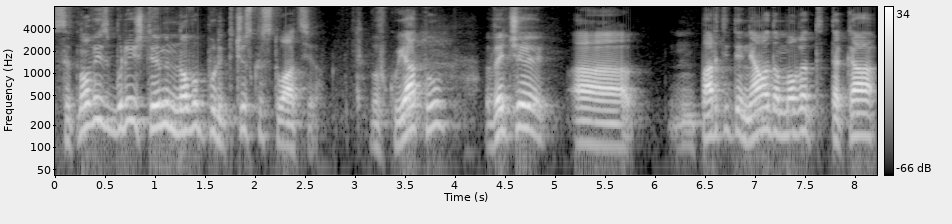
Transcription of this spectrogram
след нови избори ще имаме нова политическа ситуация, в която вече а, партиите няма да могат така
